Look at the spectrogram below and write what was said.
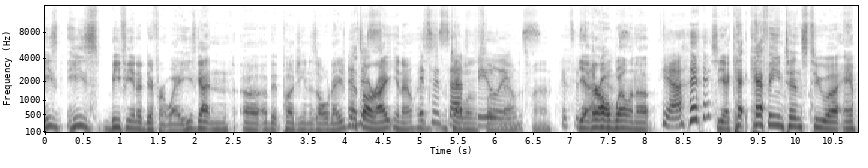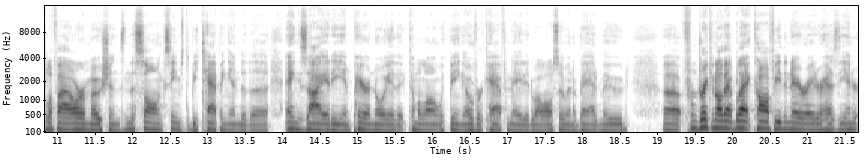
He's he's beefy in a different way. He's gotten uh, a bit pudgy in his old age, but And that's all his- right. You know, it's his sad metabolism's slowing down. It's fine. It's his yeah, they're all feelings. welling up. Yeah. So yeah, ca- caffeine tends to uh, amplify our emotions, and the song seems to be tapping into the anxiety and paranoia that come along with being over caffeinated while also in a bad mood. Uh, from drinking all that black coffee, the narrator has the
